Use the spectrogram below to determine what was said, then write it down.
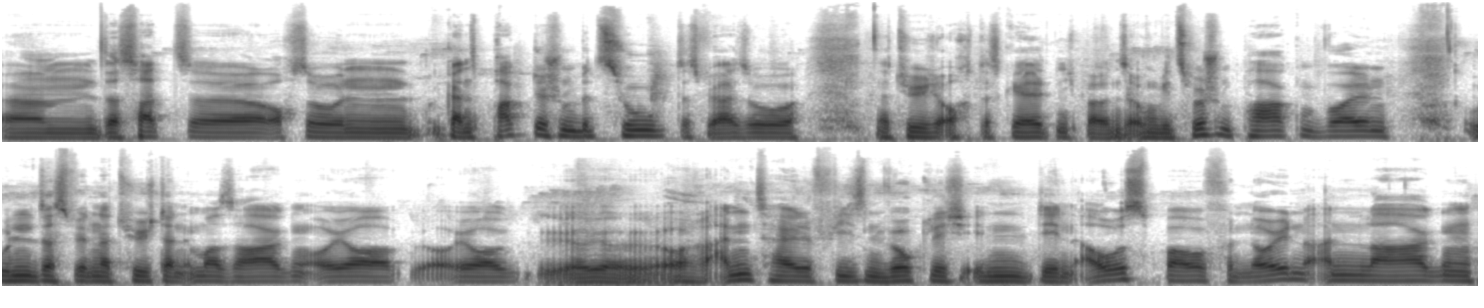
Ähm, das hat äh, auch so einen ganz praktischen Bezug, dass wir also natürlich auch das Geld nicht bei uns irgendwie zwischenparken wollen und dass wir natürlich dann immer sagen, euer, euer, eure Anteile fließen wirklich in den Ausbau von neuen Anlagen,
